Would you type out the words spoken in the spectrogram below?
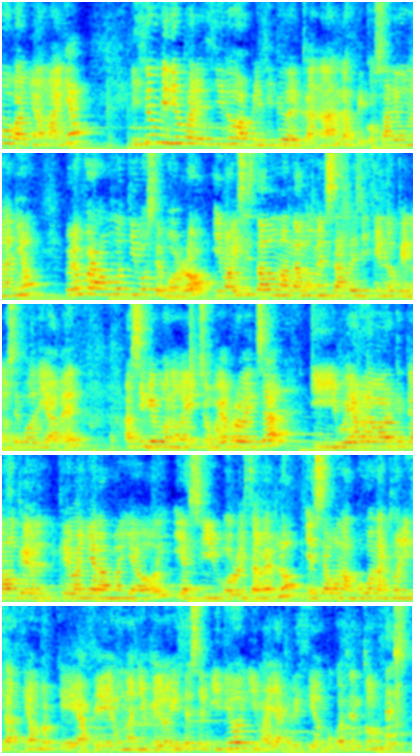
nuevo baño a Maya. Hice un vídeo parecido al principio del canal, hace cosa de un año, pero por algún motivo se borró y me habéis estado mandando mensajes diciendo que no se podía ver. Así que bueno, he dicho, voy a aprovechar y voy a grabar que tengo que, bañar a Maya hoy y así volvéis a verlo y así hago un poco una actualización porque hace un año que lo hice ese vídeo y Maya ha crecido un poco desde entonces.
